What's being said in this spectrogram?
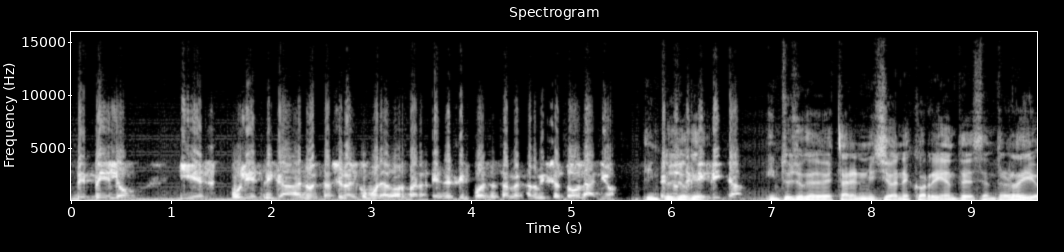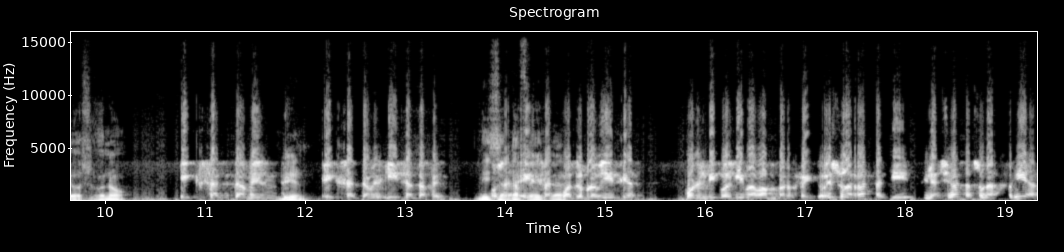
de pelo, y es poliéstrica no estacional como la Dorper, es decir, puedes hacerle servicio todo el año. Intuyo Eso que, significa intuyo que debe estar en Misiones, Corrientes, Entre Ríos, ¿o no? Exactamente. Bien. Exactamente. Y Santa Fe. Y o Santa sea, Fe, esas claro. cuatro provincias, por el tipo de clima, van perfecto. Es una raza que, si la llevas a zonas frías,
